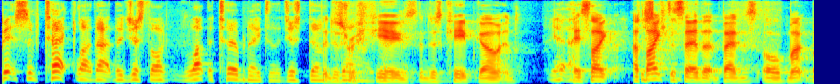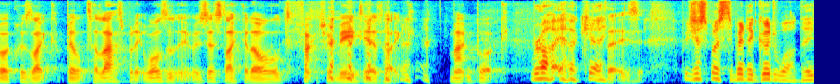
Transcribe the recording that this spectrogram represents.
bits of tech like that. They just like like the Terminator. They just don't. They just die. refuse and just keep going. Yeah. It's like I'd Just like to say that Ben's old MacBook was like built to last, but it wasn't. It was just like an old factory media like MacBook. right. Okay. That is, But it just must have been a good one. They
